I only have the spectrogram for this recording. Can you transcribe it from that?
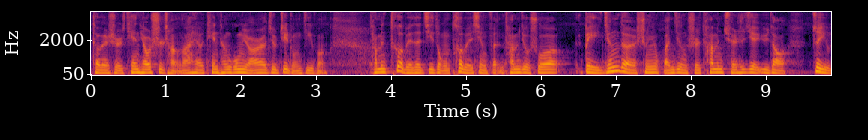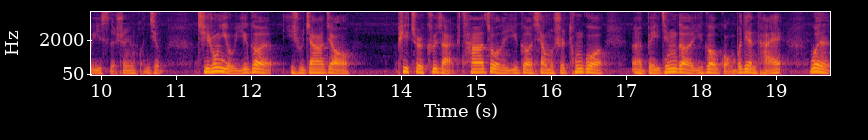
特别是天桥市场啊，还有天坛公园啊，就这种地方，他们特别的激动，特别兴奋。他们就说，北京的声音环境是他们全世界遇到最有意思的声音环境。其中有一个艺术家叫 Peter Kuzak，他做了一个项目，是通过呃北京的一个广播电台问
